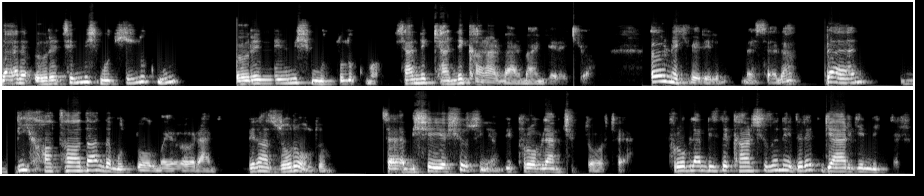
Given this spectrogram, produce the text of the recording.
Yani öğretilmiş mutsuzluk mu? Öğrenilmiş mutluluk mu? Sen de kendi karar vermen gerekiyor. Örnek verelim mesela. Ben bir hatadan da mutlu olmayı öğrendim biraz zor oldu. Sen bir şey yaşıyorsun ya, bir problem çıktı ortaya. Problem bizde karşılığı nedir? Hep gerginliktir.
